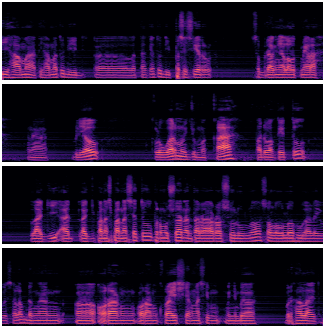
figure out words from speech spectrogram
Tihama. Tihama tuh di eh, letaknya tuh di pesisir seberangnya Laut Merah. Nah, beliau keluar menuju Mekah pada waktu itu lagi ad- lagi panas-panasnya tuh permusuhan antara Rasulullah Shallallahu Alaihi Wasallam dengan eh, orang-orang Quraisy yang masih menyembah berhala itu.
